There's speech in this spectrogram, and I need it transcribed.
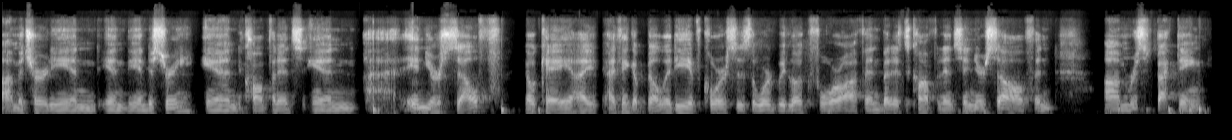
uh, maturity in in the industry and confidence in uh, in yourself. Okay, I, I think ability, of course, is the word we look for often, but it's confidence in yourself and um, respecting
